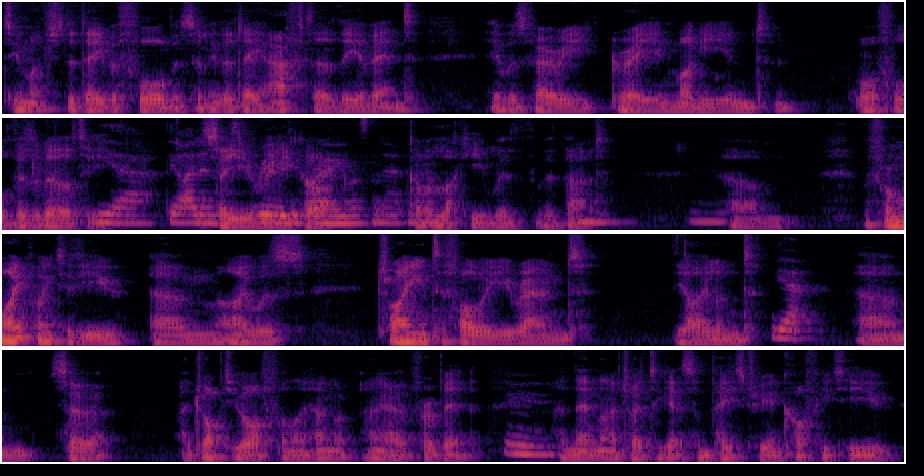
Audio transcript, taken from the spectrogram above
too much the day before, but certainly the day after the event, it was very grey and muggy and awful visibility. Yeah, the island So was you really, really got- grey, wasn't it? Got Yeah. lucky with, with that. Mm. Um, from my point of view, um, I was trying to follow you around the island. Yeah, Um, so I dropped you off and I hung, hung out for a bit. Mm. And then I tried to get some pastry and coffee to you.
